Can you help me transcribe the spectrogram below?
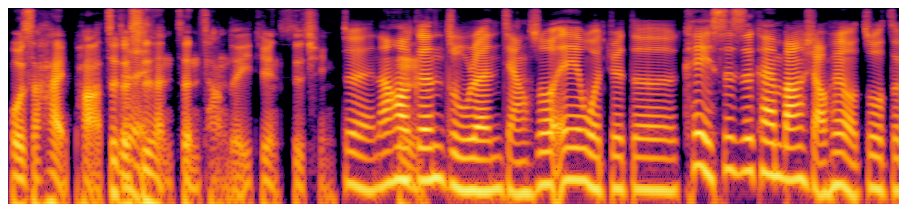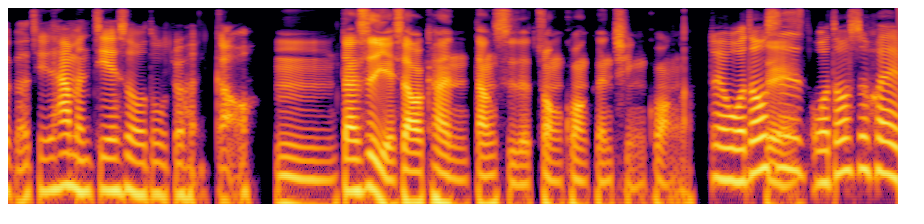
或是害怕，这个是很正常的一件事情。对，然后嗯跟主人讲说，哎、我觉得可以试试看帮小朋友做这个，其实他们接受度就很高。嗯，但是也是要看当时的状况跟情况了。对我都是我都是会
